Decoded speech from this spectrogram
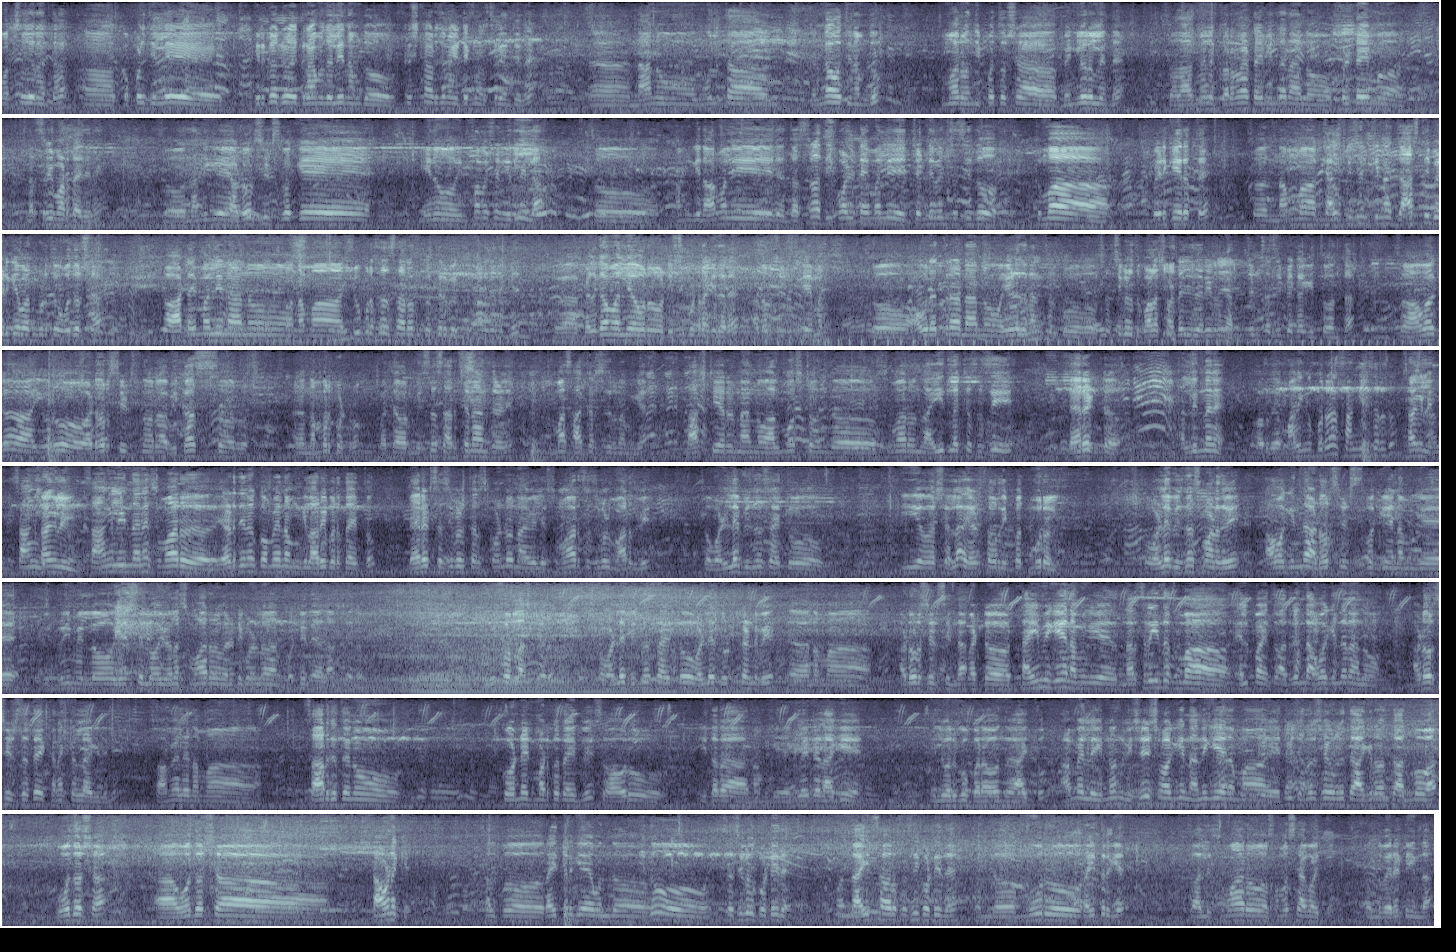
ಮಧುಸೂದನ್ ಅಂತ ಕೊಪ್ಪಳ ಜಿಲ್ಲೆ ಹಿರಕಗಳ ಗ್ರಾಮದಲ್ಲಿ ನಮ್ಮದು ಕೃಷ್ಣಾರ್ಜುನ ಹೈಟೆಕ್ ನರ್ಸರಿ ಅಂತಿದೆ ನಾನು ಮೂಲತಃ ಗಂಗಾವತಿ ನಮ್ಮದು ಸುಮಾರು ಒಂದು ಇಪ್ಪತ್ತು ವರ್ಷ ಬೆಂಗಳೂರಲ್ಲಿದ್ದೆ. ಸೊ ಅದಾದಮೇಲೆ ಕೊರೋನಾ ಟೈಮಿಂದ ನಾನು ಫುಲ್ ಟೈಮ್ ನರ್ಸರಿ ಮಾಡ್ತಾ ಇದ್ದೀನಿ. ಸೊ ನನಗೆ ಅಡೋರ್ ಸೀಡ್ಸ್ ಬಗ್ಗೆ ಏನು ಇನ್ಫಾರ್ಮೇಷನ್ ಇರಲಿಲ್ಲ. ಸೊ ನಮಗೆ ನಾರ್ಮಲಿ ದಸರಾ, ದೀಪಾವಳಿ ಟೈಮಲ್ಲಿ ಚೆಂಡು ಹೂವಿನ ಸಸಿದು ತುಂಬ ಬೇಡಿಕೆ ಇರುತ್ತೆ. ಸೊ ನಮ್ಮ ಕ್ಯಾಲ್ಕುಲೇಷನ್ಕಿಂತ ಜಾಸ್ತಿ ಬೇಡಿಕೆ ಬಂದ್ಬಿಡ್ತು ಹೋದ ವರ್ಷ. ಸೊ ಆ ಟೈಮಲ್ಲಿ ನಾನು ನಮ್ಮ ಶಿವಪ್ರಸಾದ್ ಸರ್ ಅಂತ ಗೊತ್ತಿರಬೇಕು ಸುಮಾರು ಜನಕ್ಕೆ. ಬೆಳಗಾಮಲ್ಲಿ ಅವರು ಡಿಸ್ಟ್ರಿಬ್ಯೂಟರ್ ಆಗಿದ್ದಾರೆ ಅಡೋರ್ ಗೇಮ್ ಸೊ ಅವ್ರ ಹತ್ರ ನಾನು ಹೇಳಿದೆ, ನನಗೆ ಸ್ವಲ್ಪ ಸಸಿಗಳದ್ದು ಭಾಳ ಶಾರ್ಟೇಜ್ ಇದೆ ನನಗೆ ಅರ್ಜೆಂಟ್ ಸಸಿ ಬೇಕಾಗಿತ್ತು ಅಂತ. ಸೊ ಆವಾಗ ಇವರು ಅಡೋರ್ ಸೀಟ್ಸ್ನವರ ವಿಕಾಸ್ ಅವರು ನಂಬರ್ ಕೊಟ್ಟರು ಮತ್ತು ಅವ್ರ ಮಿಸ್ಸಸ್ ಅರ್ಚನಾ ಅಂತೇಳಿ ತುಂಬ ಸಹಕರಿಸಿದ್ರು ನಮಗೆ. ಲಾಸ್ಟ್ ಇಯರ್ ನಾನು ಆಲ್ಮೋಸ್ಟ್ ಒಂದು ಸುಮಾರು ಒಂದು ಐದು ಲಕ್ಷ ಸಸಿ ಡೈರೆಕ್ಟ್ ಅಲ್ಲಿಂದನೇ ಅವ್ರದ್ದು ಮಾಲಿಂಗಪುರ ಸಾಂಗ್ಲಿ ಸರ್ದು? ಸಾಂಗ್ಲಿ. ಸಾಂಗ್ಲಿ. ಸಾಂಗ್ಲಿಂದಾನೇ ಸುಮಾರು ಎರಡು ದಿನಕ್ಕೊಮ್ಮೆ ನಮಗೆ ಲಾರಿ ಬರ್ತಾ ಇತ್ತು. ಡೈರೆಕ್ಟ್ ಸಸಿಗಳು ತರಿಸ್ಕೊಂಡು ನಾವಿಲ್ಲಿ ಸುಮಾರು ಸಸಿಗಳು ಮಾರಿದ್ವಿ. ಸೊ ಒಳ್ಳೆ ಬಿಸ್ನೆಸ್ ಆಯಿತು ಈ ವರ್ಷ ಎಲ್ಲ ಎರಡು ಸಾವಿರದ ಇಪ್ಪತ್ತ್ಮೂರಲ್ಲಿ ಸೊ ಒಳ್ಳೆ ಬಿಸ್ನೆಸ್ ಮಾಡಿದ್ವಿ. ಆವಾಗಿಂದ ಅಡೋರ್ ಸೀಟ್ಸ್ ಬಗ್ಗೆ ನಮಗೆ ಡ್ರೀಮಿಲ್ಲು ಎಸ್ ಏರ್ಸೆಲ್ಲೋ ಇವೆಲ್ಲ ಸುಮಾರು ವೆರೈಟಿಗಳನ್ನ ನಾನು ಕೊಟ್ಟಿದ್ದೆ last year before last year ಒಳ್ಳೆ ಬಿಸ್ನೆಸ್ ಆಯಿತು, ಒಳ್ಳೆ ದುಡ್ಡು ಕಂಡ್ವಿ ನಮ್ಮ ಅಡೋರ್ ಸೀಡ್ಸಿಂದ ಬಟ್ ಟೈಮಿಗೆ ನಮಗೆ ನರ್ಸರಿಯಿಂದ ತುಂಬ ಹೆಲ್ಪ್ ಆಯಿತು. ಅದರಿಂದ ಅವಾಗಿಂದ ನಾನು ಅಡೋರ್ ಸೀಡ್ಸ್ ಜೊತೆ ಕನೆಕ್ಟಲ್ಲಿ ಆಗಿದ್ದೀನಿ. ಸೊ ಆಮೇಲೆ ನಮ್ಮ ಸಾರ್ ಜೊತೆನೂ ಕೋರ್ಡಿನೇಟ್ ಮಾಡ್ಕೋತಾ ಇದ್ವಿ. ಸೊ ಅವರು ಈ ಥರ ನಮಗೆ ರಿಲೇಟೆಡ್ ಆಗಿ ಇಲ್ಲಿವರೆಗೂ ಬರೋ ಒಂದು ಆಯಿತು. ಆಮೇಲೆ ಇನ್ನೊಂದು ವಿಶೇಷವಾಗಿ ನನಗೆ ನಮ್ಮ ಎಚ್ ವಿ ಚಂದ್ರಶೇಖರ್ ಜೊತೆ ಆಗಿರುವಂಥ ಅನುಭವ ಹೋದ ವರ್ಷ ಹೋದ ವರ್ಷ ಶ್ರಾವಣಕ್ಕೆ ಸ್ವಲ್ಪ ರೈತರಿಗೆ ಒಂದು ಇದು ಸಸಿಗಳು ಕೊಟ್ಟಿದೆ. ಒಂದು ಐದು ಸಾವಿರ ಸಸಿ ಕೊಟ್ಟಿದೆ. ಒಂದು ಮೂರು ರೈತರಿಗೆ. ಅಲ್ಲಿ ಸುಮಾರು ಸಮಸ್ಯೆ ಆಗೋಯ್ತು ಒಂದು ವೆರೈಟಿಯಿಂದ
